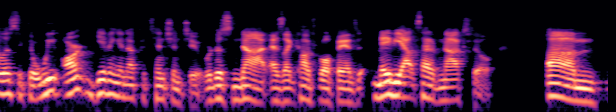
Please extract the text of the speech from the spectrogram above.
realistic that we aren't giving enough attention to. We're just not as like college football fans, maybe outside of Knoxville. Um,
